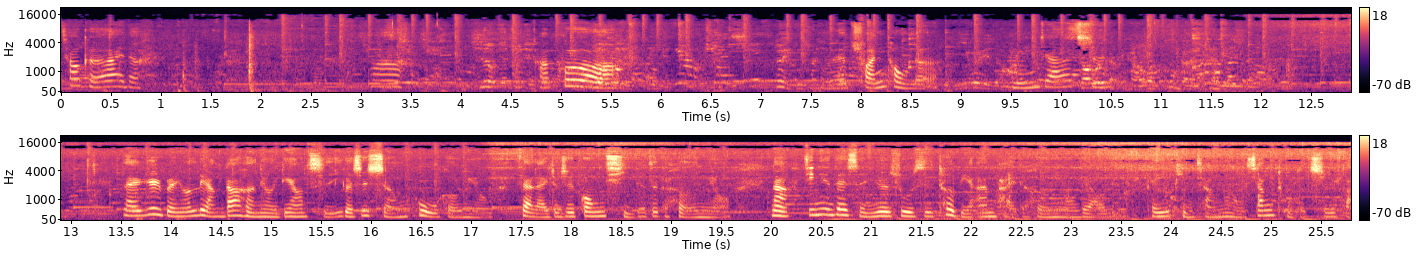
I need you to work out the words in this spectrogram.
超可爱的。哇，好酷哦！我们的传统的名家吃。来日本有两大和牛一定要吃，一个是神户和牛，再来就是宫崎的这个和牛。那今天在神月树是特别安排的和牛料理，可以品尝那种乡土的吃法，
